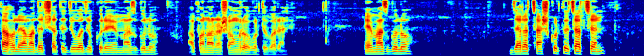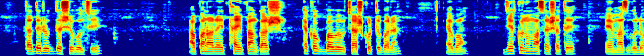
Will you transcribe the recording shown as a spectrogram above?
তাহলে আমাদের সাথে যোগাযোগ করে এই মাছগুলো আপনারা সংগ্রহ করতে পারেন। এই মাছগুলো যারা চাষ করতে চাচ্ছেন, তাদের উদ্দেশ্যে বলছি, আপনারা এই থাই পাঙ্কাশ এককভাবেও চাষ করতে পারেন এবং যে কোনো মাছের সাথে এই মাছগুলো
